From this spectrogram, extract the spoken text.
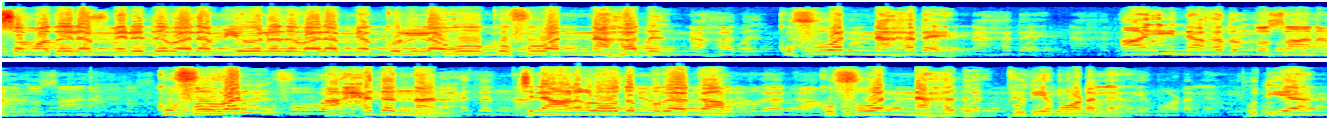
സമദ് ലം യലിദ് വലം യൂലദ് വലം യകുൽ ലഹു കുഫുവൻ നഹദ് കുഫുവൻ നഹദ് ആ ഈ നഹദ് എന്തോ സാധനം കുഫുവൻ അഹദ് എന്നാണ് ചില ആളുകൾ ഓതുമ്പോൾ കേൾക്കാം. കുഫുവൻ നഹദ്. പുതിയ മോഡല. പുതിയ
